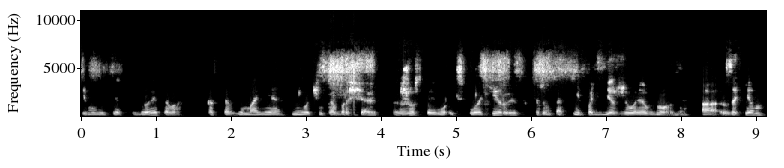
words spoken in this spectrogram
иммунитет до этого, как-то внимание не очень-то обращают. Жестко его эксплуатируют, скажем так, не поддерживая в норме. А затем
